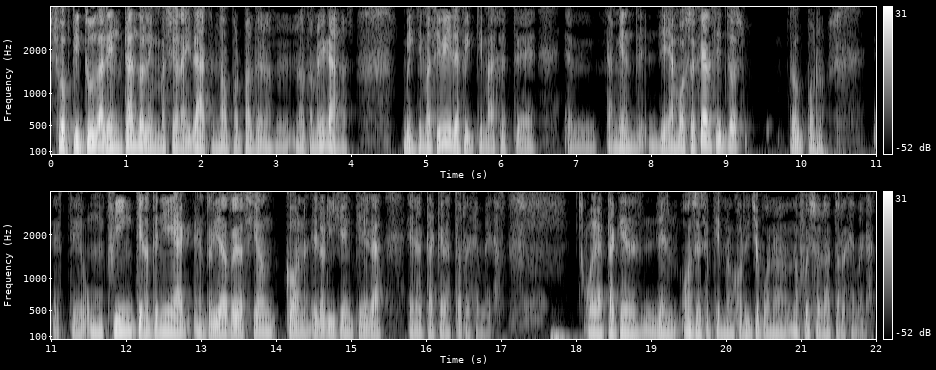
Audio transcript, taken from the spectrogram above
su actitud alentando la invasión a Irak, ¿no? Por parte de los norteamericanos. Víctimas civiles, víctimas este, em, también de, ambos ejércitos, todo por este, un fin que no tenía en realidad relación con el origen que era el ataque a las Torres Gemelas o el ataque del 11 de septiembre, mejor dicho, porque no, fue solo las Torres Gemelas.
